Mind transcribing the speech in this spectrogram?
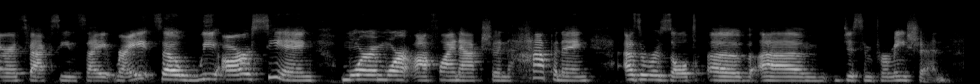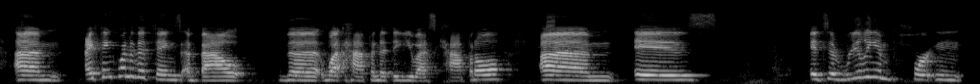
coronavirus vaccine site, right? So we are seeing more and more offline action happening as a result of um, disinformation. Um, I think one of the things about the what happened at the U.S. Capitol um, is it's a really important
